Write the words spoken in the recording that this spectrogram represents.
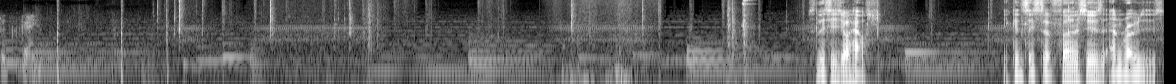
sugarcane. So this is your house. It consists of furnaces and roses.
